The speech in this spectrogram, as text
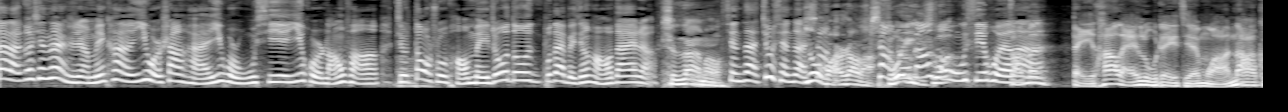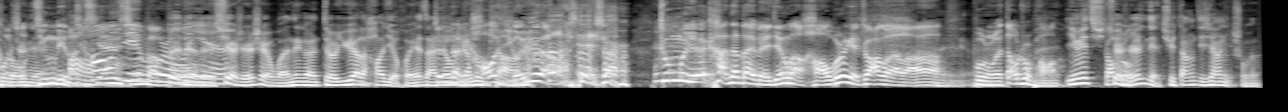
戴大哥现在是这样，没看一会儿上海，一会儿无锡，一会儿廊坊，就到处跑，每周都不在北京好好待着。现在吗？现在就现在又玩上了上周刚从无锡回咱们来，逮他来录这个节目啊，那可是经历了哦千辛万苦超级不容易。对对对，确实是我那个就是约了好几回，咱真都没录的是好几个月了，这事儿。终于看他在北京了，好不容易给抓过来了啊，不容易，到处跑。因为确实得去当地，像你说的，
